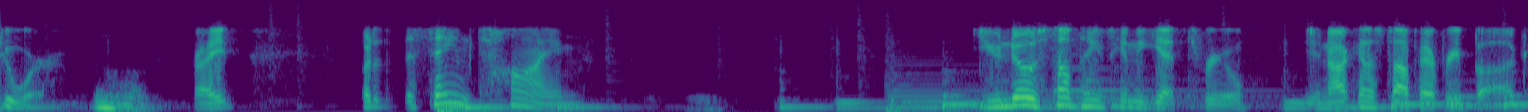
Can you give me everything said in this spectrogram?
sure, mm-hmm. right? But at the same time, you know something's going to get through. You're not going to stop every bug.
